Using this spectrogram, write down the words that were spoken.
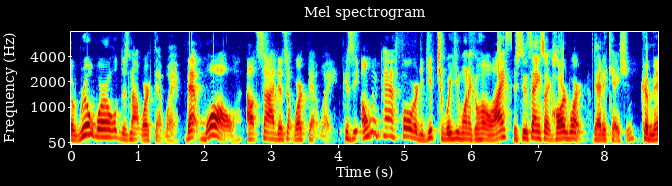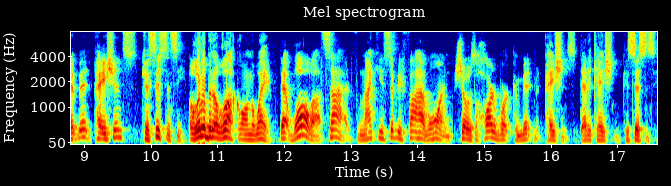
The real world does not work that way. That wall outside doesn't work that way. Because the only path forward to get to where you want to go in life is through things like hard work, dedication, commitment, patience, consistency, a little bit of luck along the way. That wall outside from 1975 on shows the hard work, commitment, patience, dedication, consistency.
